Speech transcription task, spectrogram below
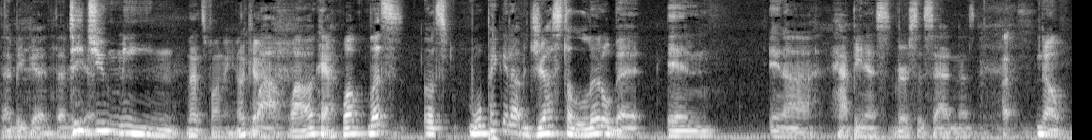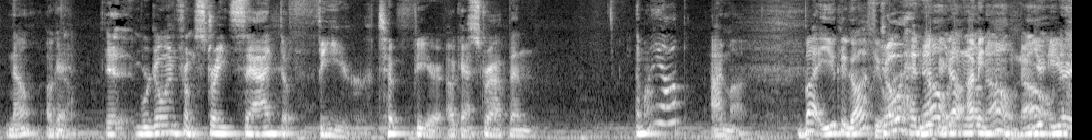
That'd be good. That'd be Did good. you mean? That's funny. Okay. Wow. Wow. Okay. Well, let's let's we'll pick it up just a little bit in in uh happiness versus sadness. Uh, no. No. Okay. It- we're going from straight sad to fear. To fear. Okay. Strap in. Am I up? I'm up. But you could go if you Go want. ahead. No, could no, go. no, no, no. you're- you're-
